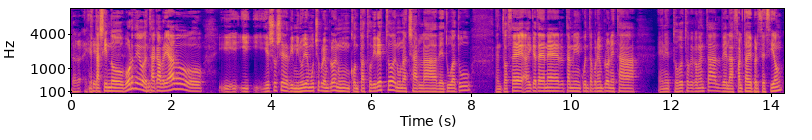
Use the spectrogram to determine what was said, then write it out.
Claro, es que- ¿Está siendo borde o está cabreado? o- Y, y- y eso se disminuye mucho, por ejemplo, en un contacto directo, en una charla de tú a tú. Entonces hay que tener también en cuenta, por ejemplo, en esta en e- todo esto que comentas de la falta de percepción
